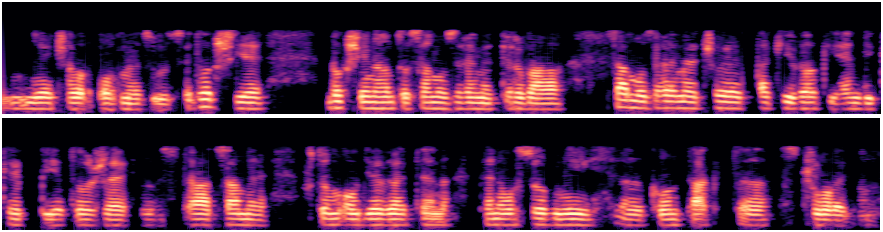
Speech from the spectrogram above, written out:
niečo obmedzujúce. Dlhšie, dlhšie nám to samozrejme trvá Samozrejme, čo je taký veľký handicap, je to, že strácame v tom odeve ten, ten osobný e, kontakt e, s človekom.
